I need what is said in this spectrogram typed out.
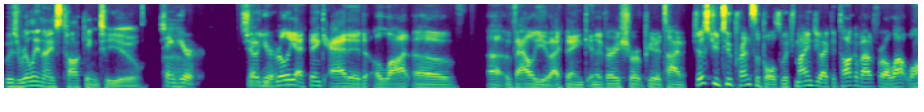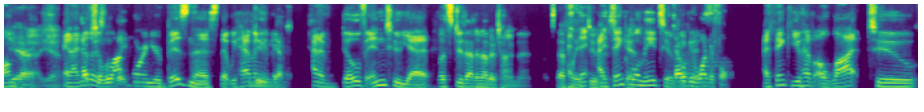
was really nice talking to you. Same Uh, here. Joe, Same you here. really, I think, added a lot of uh, value, I think, in a very short period of time. Just your two principles, which, mind you, I could talk about for a lot longer. Yeah, yeah. And I know there's a lot more in your business that we haven't do, even yeah. kind of dove into yet. Let's do that another time then. Let's I definitely think, do this. I think again. we'll need to. That would be wonderful. I think you have a lot to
